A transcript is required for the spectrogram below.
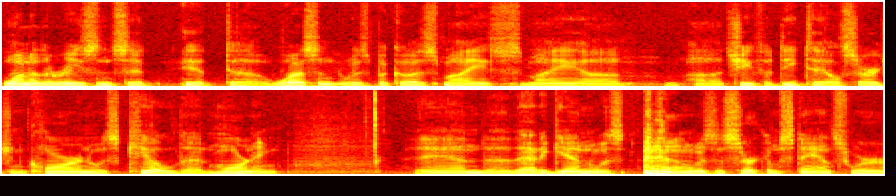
one of the reasons it it uh, wasn't was because my my uh, uh, chief of detail, Sergeant Korn, was killed that morning, and uh, that again was was a circumstance where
